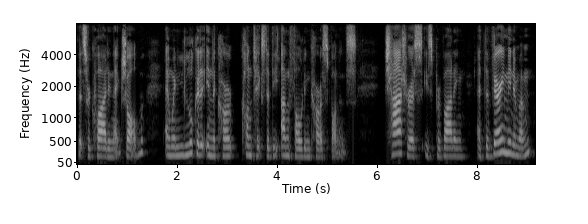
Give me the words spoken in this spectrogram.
that's required in that job, and when you look at it in the cor- context of the unfolding correspondence, Charteris is providing, at the very minimum,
